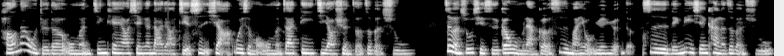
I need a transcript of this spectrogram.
好，那我觉得我们今天要先跟大家解释一下，为什么我们在第一季要选择这本书。这本书其实跟我们两个是蛮有渊源的，是林立先看了这本书，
